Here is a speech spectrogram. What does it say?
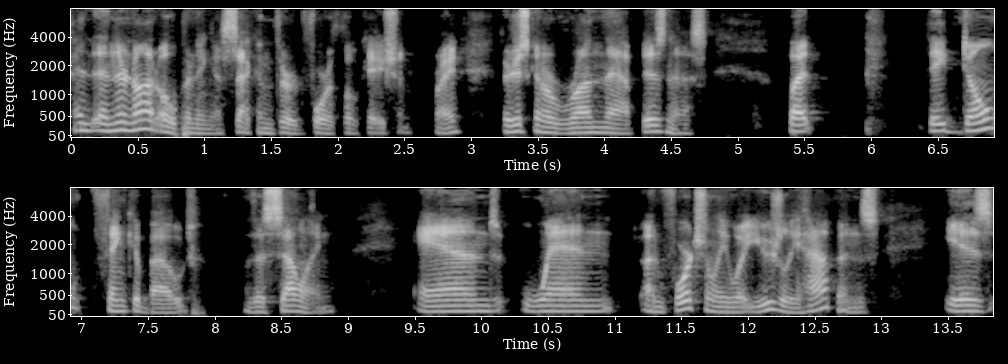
and, and they're not opening a second, third, fourth location, right? They're just going to run that business. But they don't think about the selling. And when, unfortunately, what usually happens is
